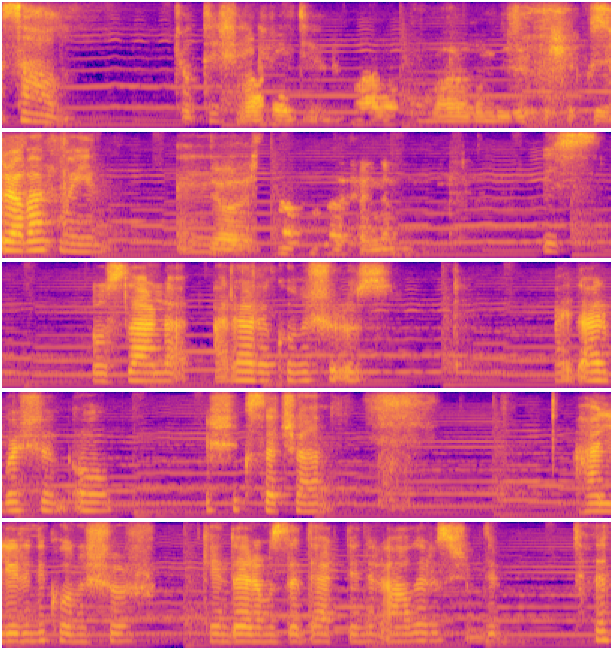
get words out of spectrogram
Sağ olun. Çok teşekkür Var olun. ediyorum. Var olun, var olun bize teşekkür Kusura bakmayın. E, Yok estağfurullah efendim. biz dostlarla ara ara konuşuruz. Haydarbaş'ın o ışık saçan hallerini konuşur. Kendi aramızda dertlenir, ağlarız. Şimdi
